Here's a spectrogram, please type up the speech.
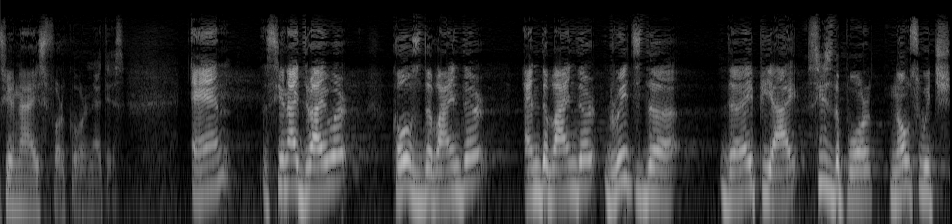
CNI is for Kubernetes. And the CNI driver calls the binder, and the binder reads the, the API, sees the port, knows which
